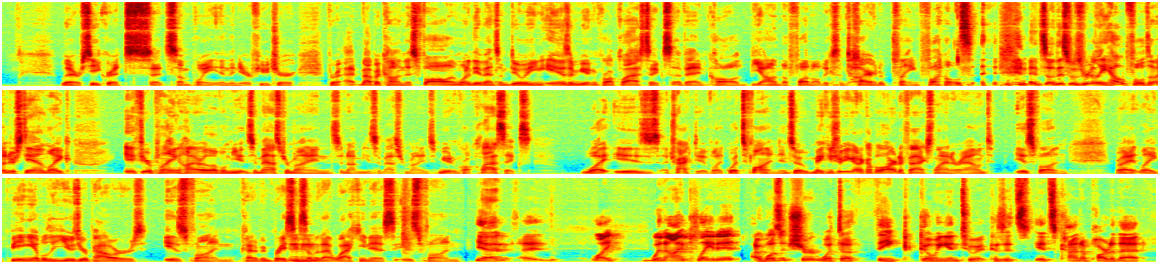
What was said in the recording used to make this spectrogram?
Lair of Secrets at some point in the near future for at Mepacon this fall. And one of the events I'm doing is a Mutant Crawl Classics event called Beyond the Funnel because I'm tired of playing funnels. and so this was really helpful to understand like if you're playing higher level mutants and masterminds, or not mutants and masterminds, Mutant Crawl Classics, what is attractive, like what's fun. And so making sure you got a couple artifacts lying around is fun, right? Like being able to use your powers is fun. Kind of embracing some of that wackiness is fun. Yeah, and, uh, like when I played it, I wasn't sure what to think going into it because it's it's kind of part of that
